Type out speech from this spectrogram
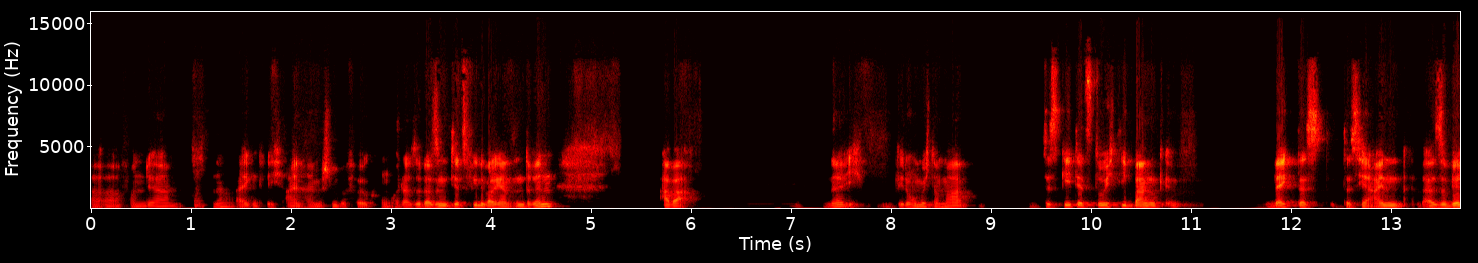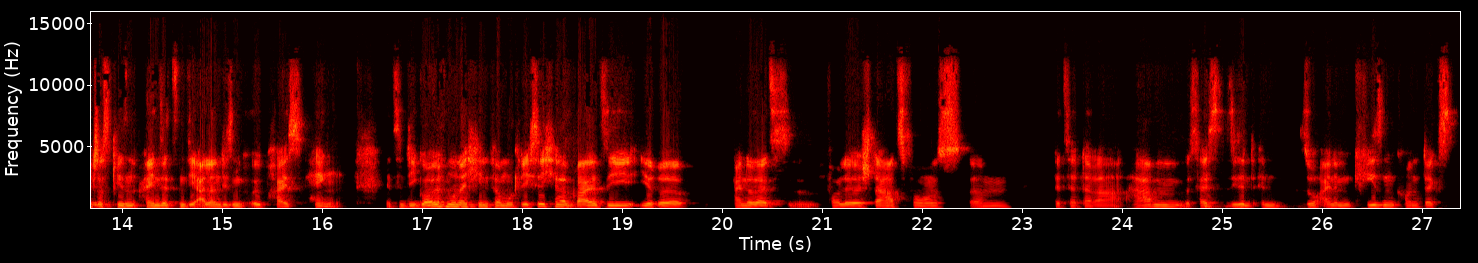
äh, von der ne, eigentlich einheimischen Bevölkerung oder so. Da sind jetzt viele Varianten drin. Aber ne, ich wiederhole mich nochmal, das geht jetzt durch die Bank weg, dass, dass hier ein, also Wirtschaftskrisen einsetzen, die alle an diesem Ölpreis hängen. Jetzt sind die Golfmonarchien vermutlich sicher, weil sie ihre einerseits volle Staatsfonds ähm, etc. haben. Das heißt, sie sind in so einem Krisenkontext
